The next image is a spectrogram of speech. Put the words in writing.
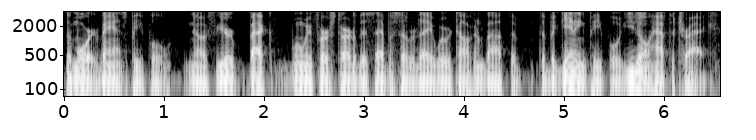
the more advanced people. You know, if you're back when we first started this episode today, we were talking about the the beginning people. You don't have to track.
